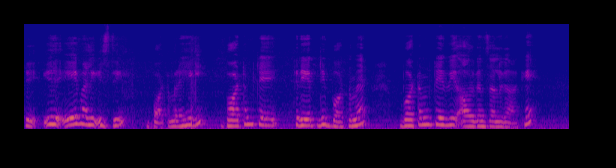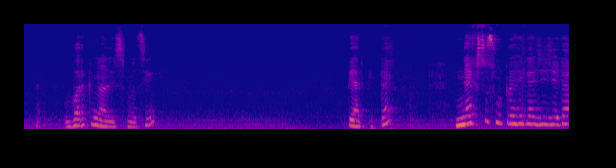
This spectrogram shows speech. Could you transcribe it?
ਤੇ ਇਹ ਇਹ ਵਾਲੀ ਇਸ ਦੀ ਬਾਟਮ ਰਹੇਗੀ। ਬਾਟਮ ਤੇ ਕ੍ਰੇਪ ਦੀ ਬਾਟਮ ਹੈ। ਬਾਟਮ ਤੇ ਵੀ ਆਰਗਨਜ਼ਾ ਲਗਾ ਕੇ ਵਰਕ ਨਾਲ ਇਸ ਨੂੰ ਅਸੀਂ ਤਿਆਰ ਕੀਤਾ ਹੈ। ਨੈਕਸਟ ਸੂਟ ਰਹੇਗਾ ਜੀ ਜਿਹੜਾ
